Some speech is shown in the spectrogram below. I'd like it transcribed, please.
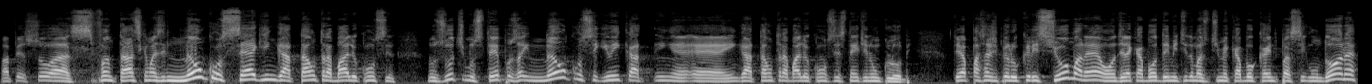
uma pessoa fantástica, mas ele não consegue engatar um trabalho nos últimos tempos aí não conseguiu é, é, engatar um trabalho consistente num clube. Tem a passagem pelo Criciúma, né, onde ele acabou demitido, mas o time acabou caindo para a segundona.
